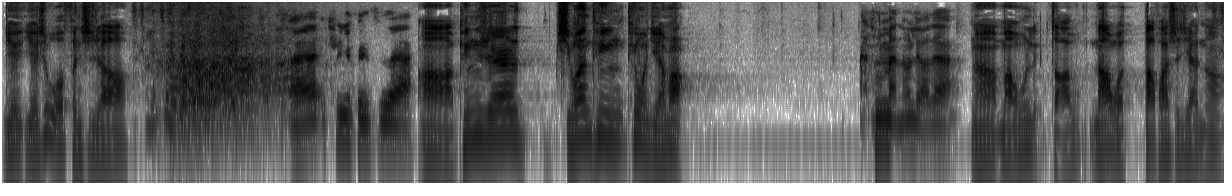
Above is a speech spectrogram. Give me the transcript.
也也是我粉丝啊哎，是你粉丝哎，啊！平时喜欢听听我节目你蛮能聊的。啊，满屋里咋拿我打发时间呢？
